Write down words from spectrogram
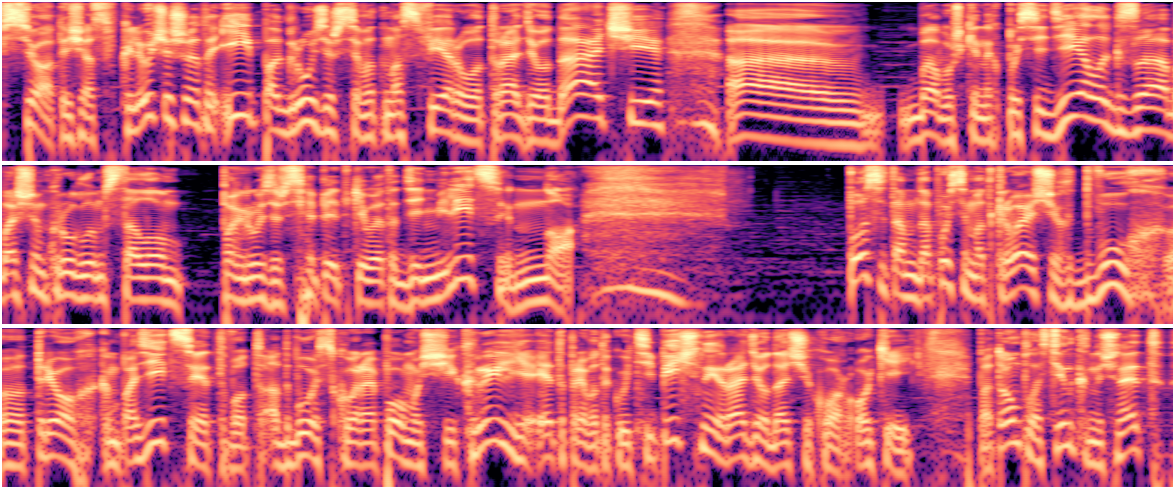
все, ты сейчас включишь это и погрузишься в атмосферу вот радиодачи, э, бабушкиных посиделок за большим круглым столом, погрузишься опять-таки в этот день милиции, но После там, допустим, открывающих двух-трех композиций, это вот «Отбой», «Скорая помощь» и «Крылья», это прям вот такой типичный радиодачи хор, окей. Потом пластинка начинает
